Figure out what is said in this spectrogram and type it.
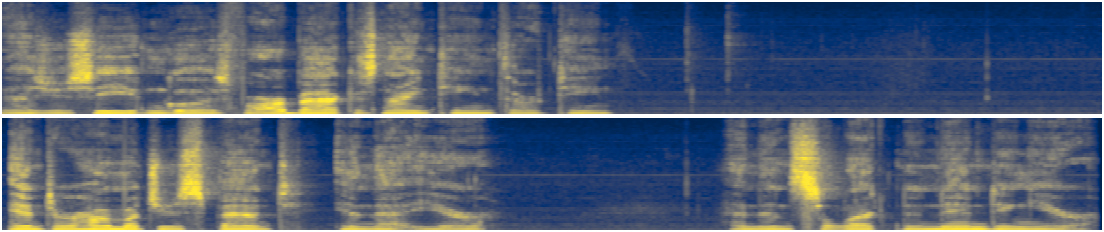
And as you see you can go as far back as 1913. Enter how much you spent in that year and then select an ending year.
